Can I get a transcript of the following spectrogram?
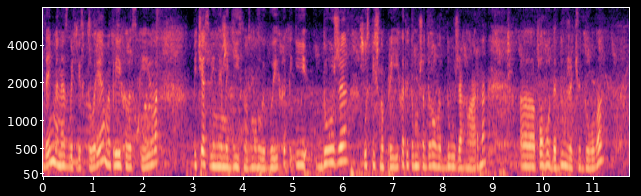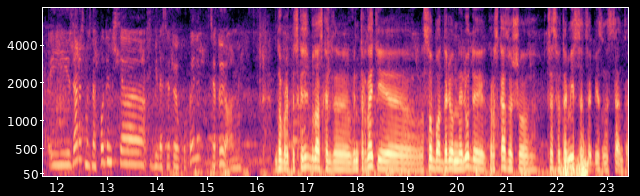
день, мене звуть Вікторія. Ми приїхали з Києва. Під час війни ми дійсно змогли виїхати і дуже успішно приїхати, тому що дорога дуже гарна, е, погода дуже чудова. І зараз ми знаходимося біля Святої Купелі Святої Анни. Добре, підскажіть, будь ласка, е, в інтернеті е, особо одарені люди розказують, що це святе місце, це бізнес-центр.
